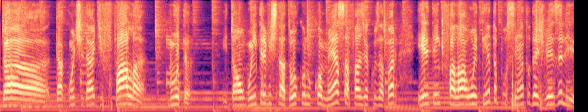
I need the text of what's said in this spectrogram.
da, da quantidade de fala muda. Então, o entrevistador, quando começa a fase acusatória, ele tem que falar 80% das vezes ali,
